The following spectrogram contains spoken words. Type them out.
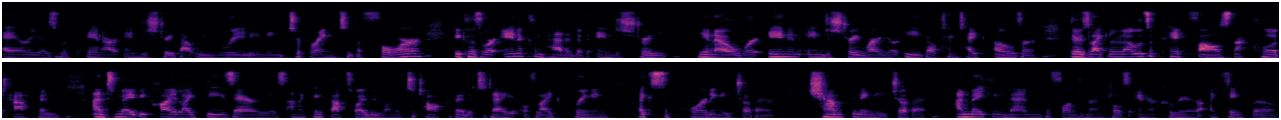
areas within our industry that we really need to bring to the fore because we're in a competitive industry. You know, we're in an industry where your ego can take over. There's like loads of pitfalls that could happen, and to maybe highlight these areas. And I think that's why we wanted to talk about it today of like bringing, like supporting each other championing each other and making them the fundamentals in our career, I think will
